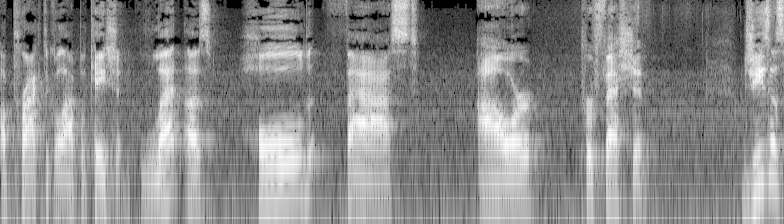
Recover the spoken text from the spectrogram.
a practical application. Let us hold fast our profession. Jesus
